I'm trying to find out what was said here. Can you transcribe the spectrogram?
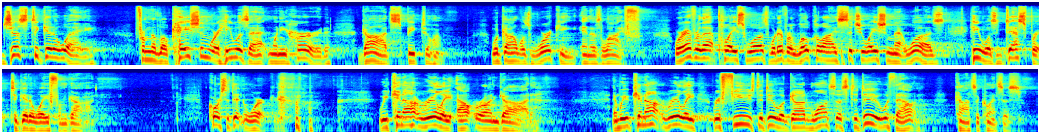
just to get away from the location where he was at when he heard God speak to him what God was working in his life. Wherever that place was, whatever localized situation that was, he was desperate to get away from God. Of course, it didn't work. we cannot really outrun God. And we cannot really refuse to do what God wants us to do without consequences.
